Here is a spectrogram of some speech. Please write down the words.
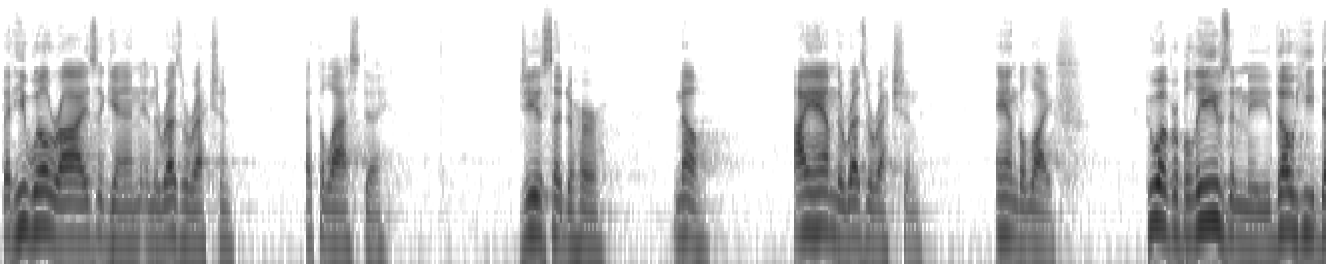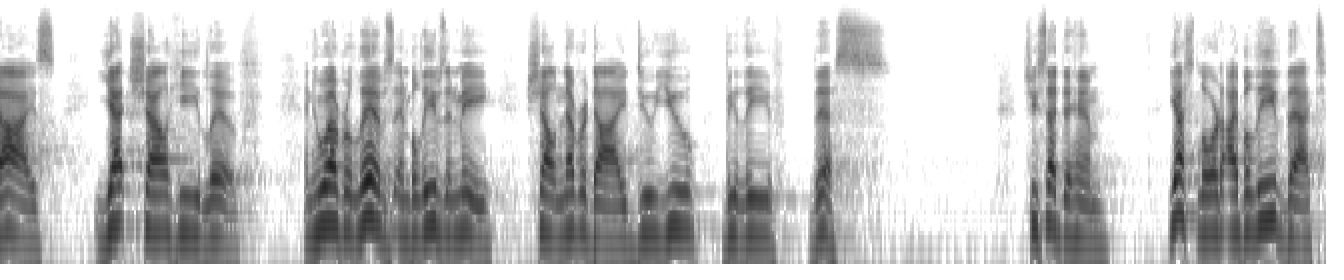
that he will rise again in the resurrection at the last day. Jesus said to her, No, I am the resurrection and the life. Whoever believes in me, though he dies, yet shall he live. And whoever lives and believes in me shall never die. Do you believe this? She said to him, Yes, Lord, I believe that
